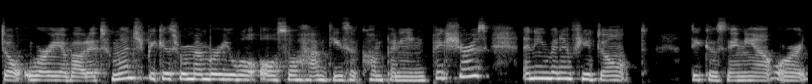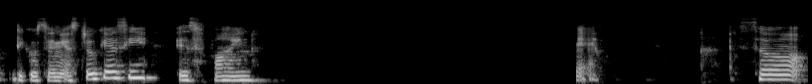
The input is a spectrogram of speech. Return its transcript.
don't worry about it too much because remember you will also have these accompanying pictures. And even if you don't, Dichocoenia or Dichocoenia stokesii is fine. Okay. So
